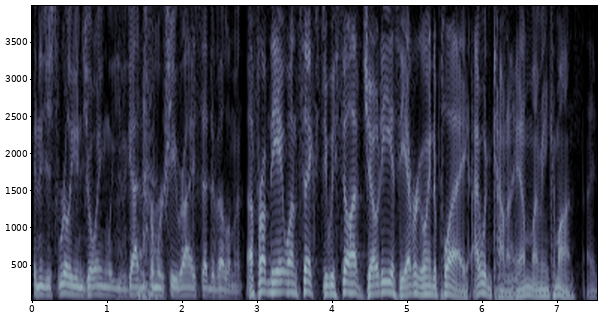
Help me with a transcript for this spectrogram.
and then just really enjoying what you've gotten from Rashee Rice that development. Uh, from the 816, do we still have Jody? Is he ever going to play? I wouldn't count on him. I mean, come on. I,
